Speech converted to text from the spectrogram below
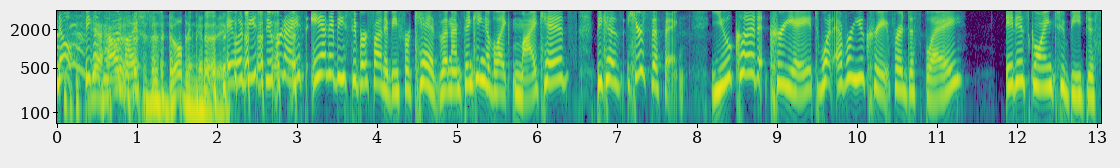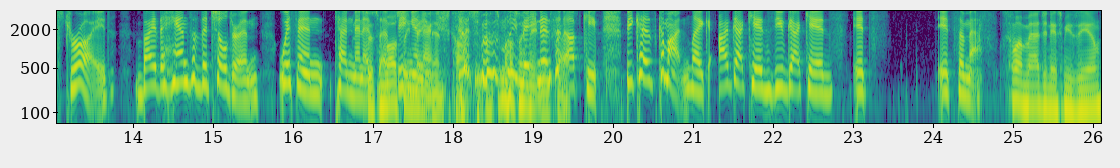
no because Yeah, how nice is this building gonna be? it would be super nice and it'd be super fun. It'd be for kids. And I'm thinking of like my kids because here's the thing you could create whatever you create for a display, it is going to be destroyed by the hands of the children within 10 minutes it's of mostly being in there. maintenance So it's costs. mostly, It's mostly maintenance, maintenance and upkeep. Because come on, like I've got kids, you've got kids. It's it's a mess. I'm imagining this museum.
